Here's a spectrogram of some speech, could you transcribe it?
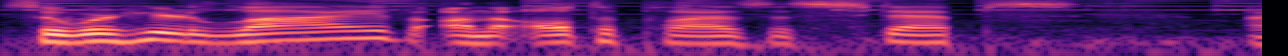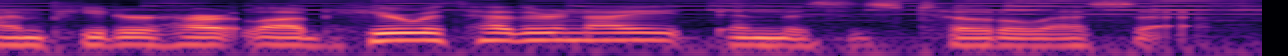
So we're here live on the Alta Plaza steps. I'm Peter Hartlaub here with Heather Knight, and this is Total SF.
